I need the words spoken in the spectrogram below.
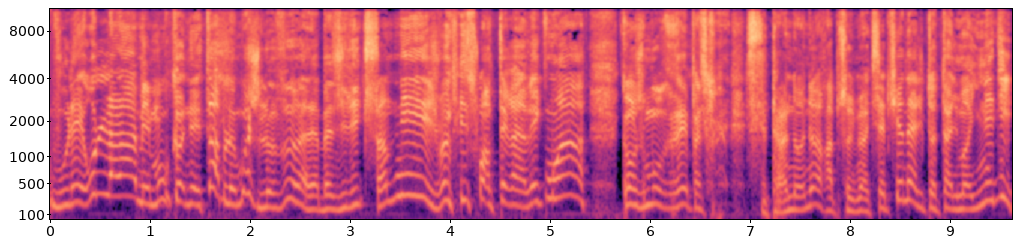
voulait, oh là là, mais mon connétable, moi je le veux à la basilique Saint-Denis, je veux qu'il soit enterré avec moi quand je mourrai, parce que c'est un honneur absolument exceptionnel, totalement inédit.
